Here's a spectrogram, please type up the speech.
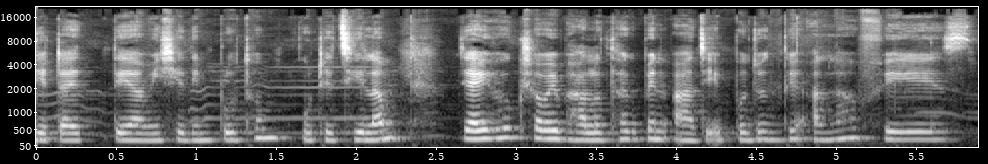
যেটাতে আমি সেদিন প্রথম উঠেছিলাম। যাই হোক সবাই ভালো থাকবেন। আজ এ পর্যন্ত আল্লাহ হাফেজ।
